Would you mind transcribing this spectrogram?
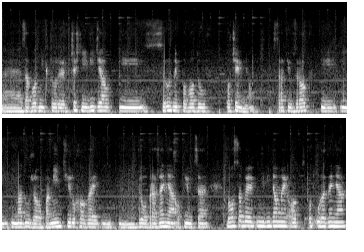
e, zawodnik, który wcześniej widział i z różnych powodów ociemniał. Stracił wzrok i, i, i ma dużo pamięci ruchowej i, i wyobrażenia o piłce, bo osoby niewidomej od, od urodzenia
